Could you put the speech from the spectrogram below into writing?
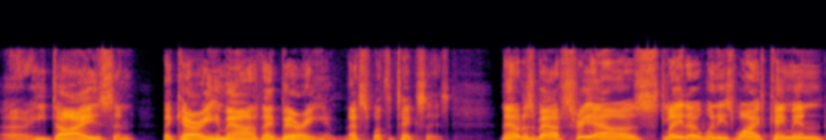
uh, he dies, and they carry him out, they bury him. That's what the text says. Now, it was about three hours later when his wife came in,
